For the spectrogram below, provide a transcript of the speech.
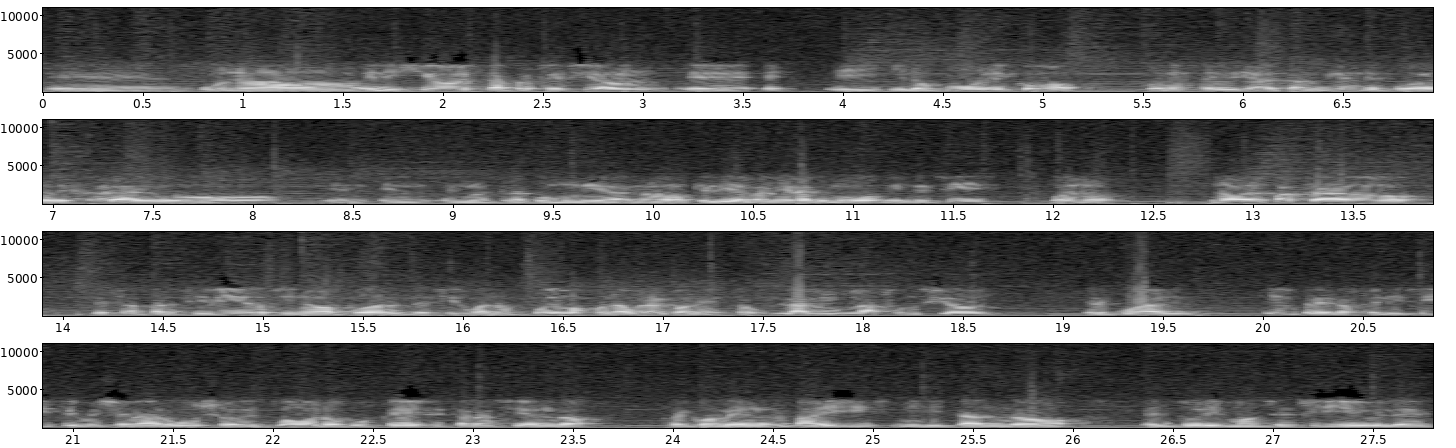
eh, uno eligió esta profesión eh, y, lo público con esa idea también de poder dejar algo en, en nuestra comunidad, ¿no? Que el día de mañana, como vos bien decís, bueno, no haber pasado desapercibido, sino poder decir, bueno, pudimos colaborar con esto. La misma función, el cual siempre los felicito y me llena de orgullo de todo lo que ustedes están haciendo recorriendo el país, militando el turismo accesible,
